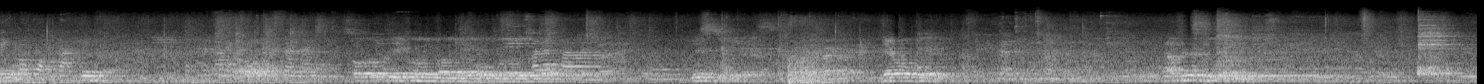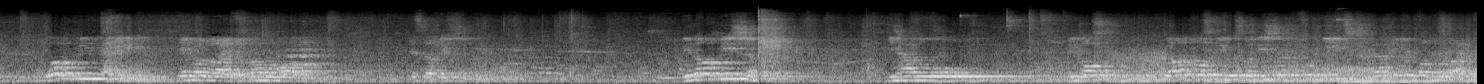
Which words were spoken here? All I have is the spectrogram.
Tingnan mo po ang pangin. Sa live. So, they go in by the old world as Parang well. ma... Listen, they're okay. What we need in our life, number one, is a vision. Without vision, we have no hope. Because God must give us a vision for each and everybody's life.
